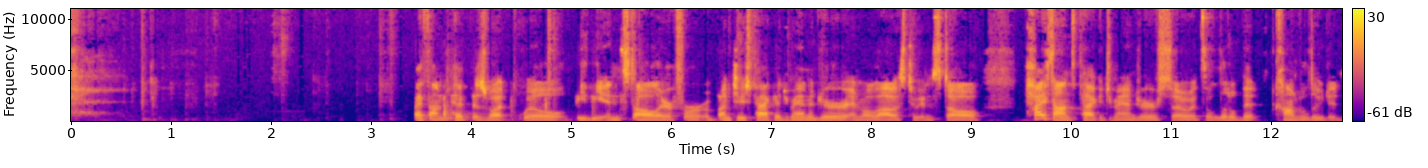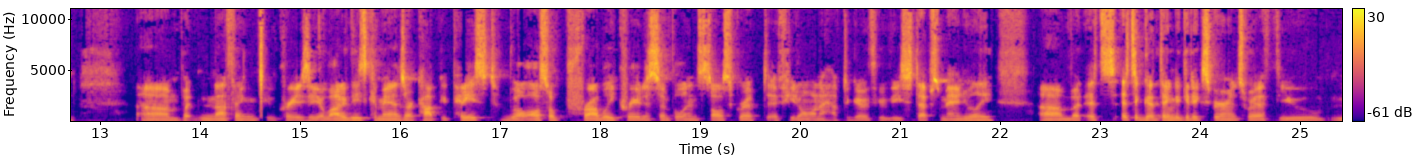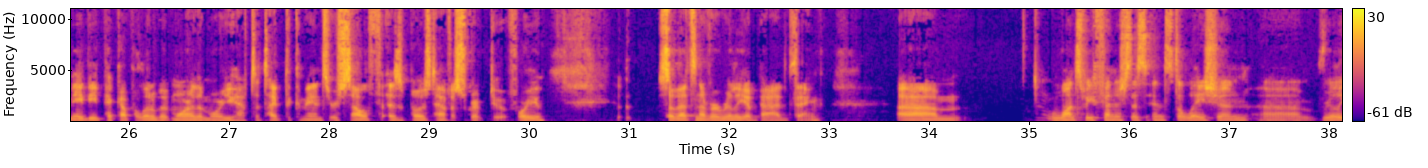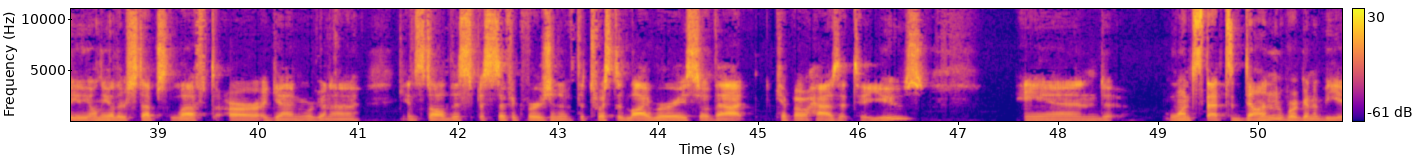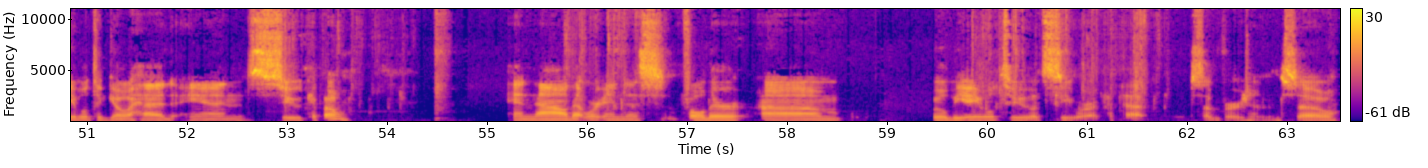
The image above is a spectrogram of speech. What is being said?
Python pip is what will be the installer for Ubuntu's package manager and will allow us to install Python's package manager. So it's a little bit convoluted um, but nothing too crazy. A lot of these commands are copy paste. We'll also probably create a simple install script if you don't want to have to go through these steps manually. Um, but it's it's a good thing to get experience with. You maybe pick up a little bit more the more you have to type the commands yourself as opposed to have a script do it for you. So that's never really a bad thing. Um, once we finish this installation, um, really the only other steps left are again we're gonna install this specific version of the Twisted library so that Kippo has it to use. And once that's done, we're going to be able to go ahead and su Kippo. And now that we're in this folder, um, we'll be able to, let's see where I put that subversion. So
